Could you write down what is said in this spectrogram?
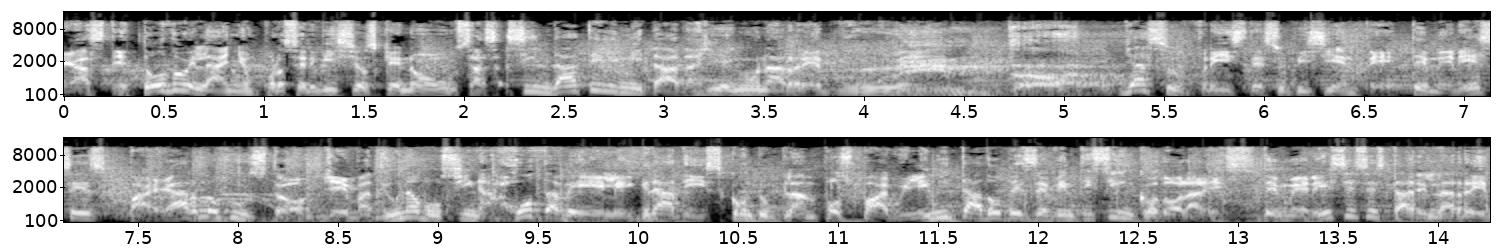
Pagaste todo el año por servicios que no usas, sin data ilimitada y en una red Ya sufriste suficiente. Te mereces pagar lo justo. Llévate una bocina JBL gratis con tu plan postpago ilimitado desde 25 dólares. Te mereces estar en la red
